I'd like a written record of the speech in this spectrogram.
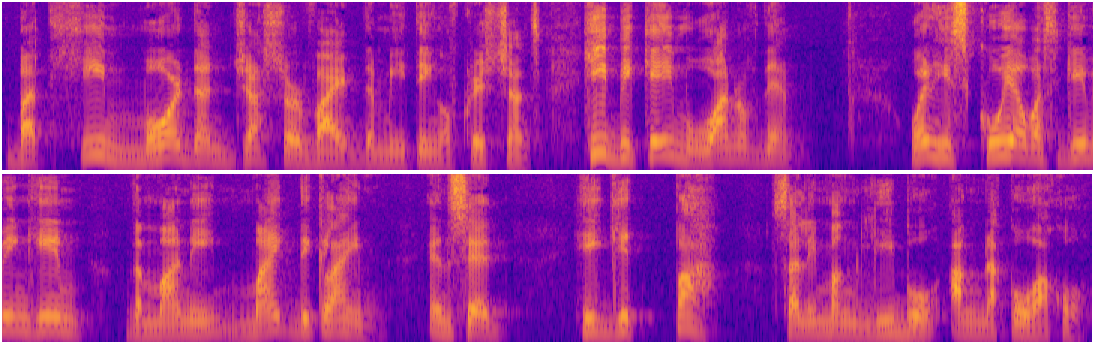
But he more than just survived the meeting of Christians. He became one of them. When his kuya was giving him the money, Mike declined and said, Higit pa sa limang libo ang nakuha ko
